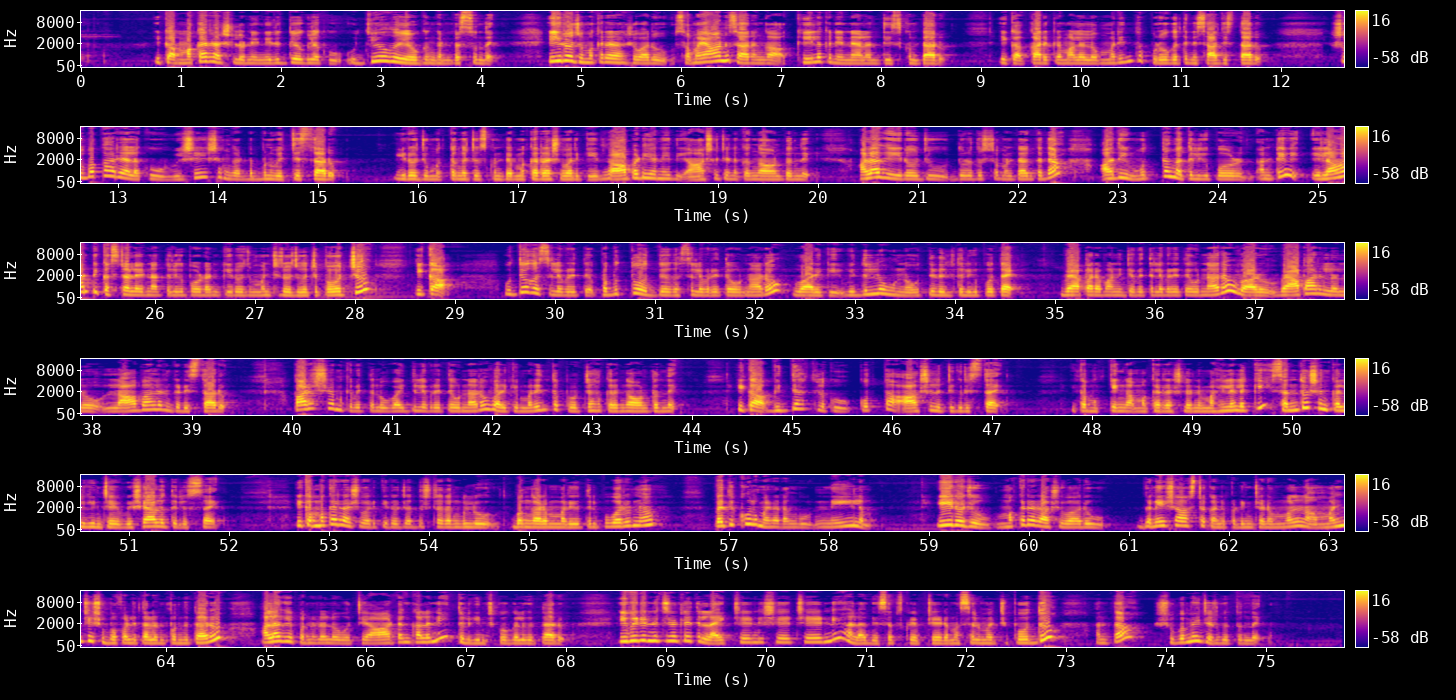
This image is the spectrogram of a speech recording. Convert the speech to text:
ఇక మకర రాశిలోని నిరుద్యోగులకు ఉద్యోగ యోగం కనిపిస్తుంది. ఈరోజు మకర రాశి వారు సమయానుసారంగా కీలక నిర్ణయాలను తీసుకుంటారు. ఇక కార్యక్రమాలలో మరింత పురోగతిని సాధిస్తారు. శుభకార్యాలకు విశేషంగా డబ్బును వెచ్చిస్తారు. ఈరోజు మొత్తంగా చూసుకుంటే మకర రాశి వారికి రాబడి అనేది ఆశాజనకంగా ఉంటుంది. అలాగే ఈరోజు దురదృష్టం అంటాం కదా అది మొత్తంగా తొలగిపోవడం అంటే ఎలాంటి కష్టాలైనా తొలగిపోవడానికి ఈరోజు మంచి రోజుగా చెప్పవచ్చు. ఇక ఉద్యోగస్తులు ఎవరైతే ప్రభుత్వ ఉద్యోగస్తులు ఎవరైతే ఉన్నారో వారికి విధుల్లో ఉన్న ఒత్తిడులు తొలగిపోతాయి. వ్యాపార వాణిజ్యవేత్తలు ఎవరైతే ఉన్నారో వారు వ్యాపారాలలో లాభాలను గడిస్తారు. పారిశ్రామికవేత్తలు వైద్యులు ఎవరైతే ఉన్నారో వారికి మరింత ప్రోత్సాహకరంగా ఉంటుంది. ఇక విద్యార్థులకు కొత్త ఆశలు చిగురిస్తాయి. ఇక ముఖ్యంగా మకర రాశిలోని మహిళలకి సంతోషం కలిగించే విషయాలు తెలుస్తాయి. ఇక మకర రాశి వారికి ఈరోజు అదృష్ట రంగులు బంగారం మరియు తెలుపు వరుణ ప్రతికూలమైన రంగు నీలం ఈరోజు మకర రాశి వారు గణేశాష్టకాన్ని పఠించడం వలన మంచి శుభ ఫలితాలను పొందుతారు. అలాగే పనులలో వచ్చే ఆటంకాలని తొలగించుకోగలుగుతారు. ఈ వీడియో నచ్చినట్లయితే లైక్ చేయండి షేర్ చేయండి. అలాగే సబ్స్క్రైబ్ చేయడం అస్సలు మర్చిపోవద్దు. అంతా శుభమే జరుగుతుంది.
